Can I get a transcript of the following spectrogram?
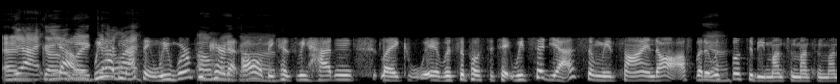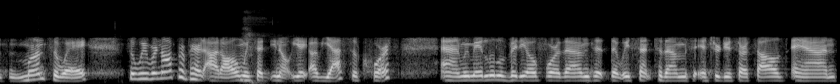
and Yeah, go yeah, like we had away. nothing. We weren't Oh prepared my at all because we hadn't like it was supposed to take. We'd said yes and we'd signed off, but it was supposed to be months and months and months and months away. So we were not prepared at all. And we said, you know, uh, yes, of course. And we made a little video for them to, that we sent to them to introduce ourselves. And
